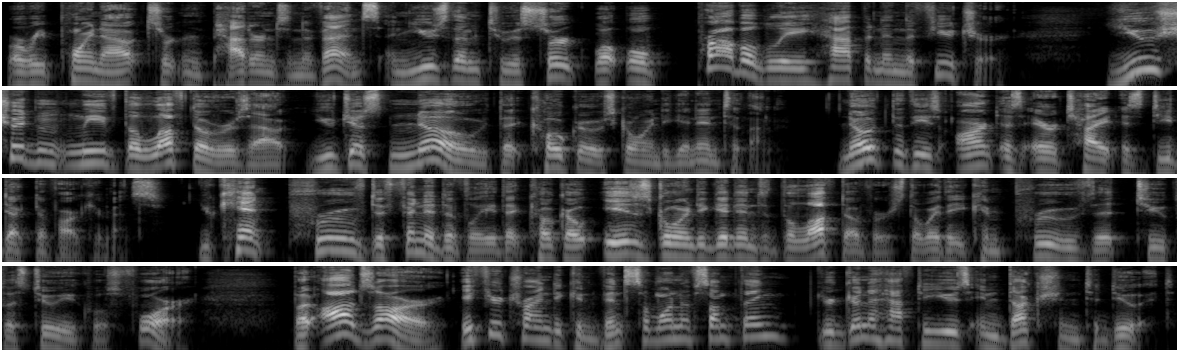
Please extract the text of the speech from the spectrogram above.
where we point out certain patterns and events and use them to assert what will probably happen in the future. You shouldn't leave the leftovers out, you just know that Coco's going to get into them. Note that these aren't as airtight as deductive arguments. You can't prove definitively that Coco is going to get into the leftovers the way that you can prove that 2 plus 2 equals 4. But odds are, if you're trying to convince someone of something, you're going to have to use induction to do it.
